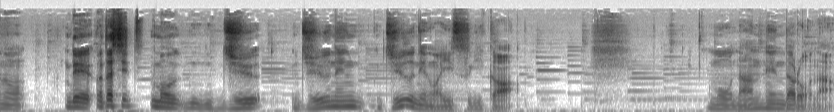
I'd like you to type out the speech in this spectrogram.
の、で、私、もう、10、10年、10年は言い過ぎか。もう何年だろうな。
